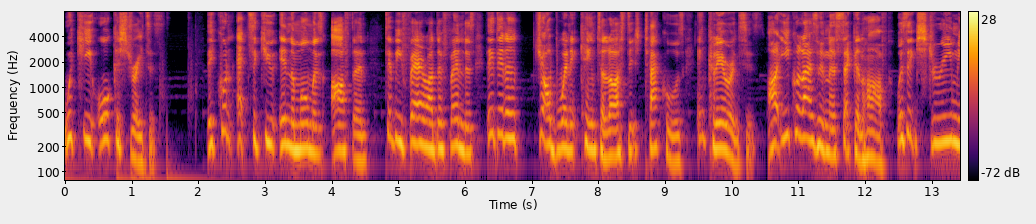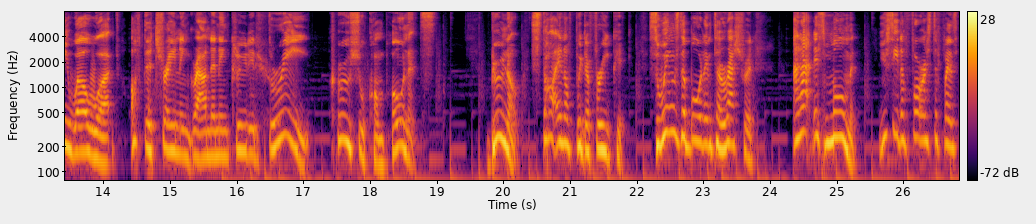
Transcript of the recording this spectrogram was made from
were key orchestrators. They couldn't execute in the moments after to be fair our defenders, they did a job when it came to last ditch tackles and clearances. Our equaliser in the second half was extremely well worked off the training ground and included three crucial components. Bruno, starting off with a free kick, swings the ball into Rashford, and at this moment, you see the Forest defense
